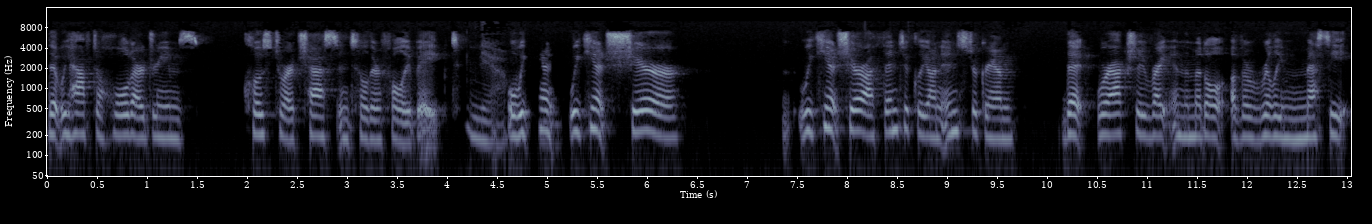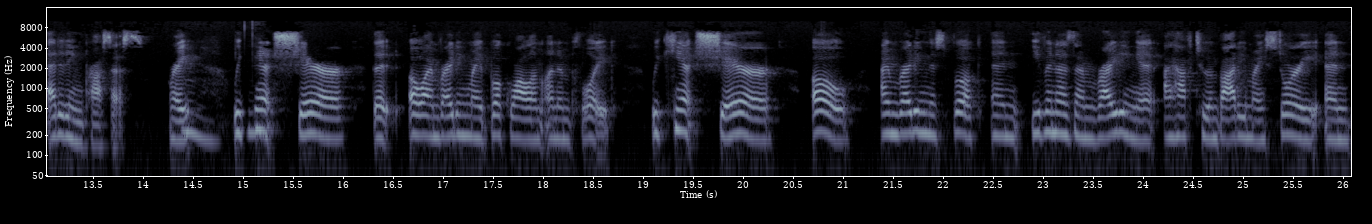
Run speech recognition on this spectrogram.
that we have to hold our dreams close to our chest until they're fully baked. Yeah. Well, we can't, we can't share, we can't share authentically on Instagram that we're actually right in the middle of a really messy editing process, right? Mm. We can't share that, oh, I'm writing my book while I'm unemployed. We can't share, oh, I'm writing this book and even as I'm writing it, I have to embody my story and,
